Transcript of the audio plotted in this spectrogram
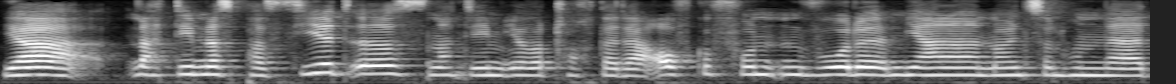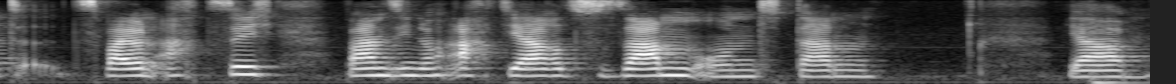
ja, nachdem das passiert ist, nachdem ihre Tochter da aufgefunden wurde im Jahr 1982, waren sie noch acht Jahre zusammen und dann, ja,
